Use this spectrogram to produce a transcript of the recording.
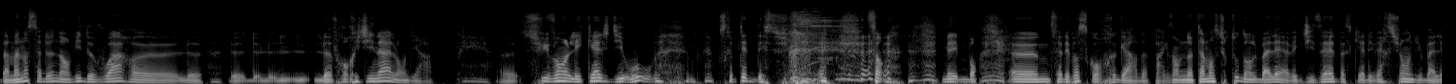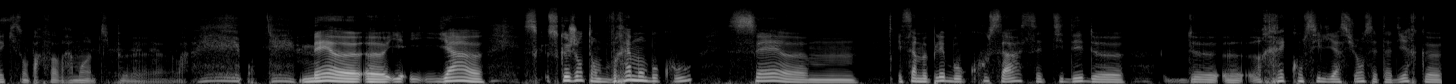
bah Maintenant, ça donne envie de voir l'œuvre le, originale, on dira. Euh, suivant lesquels je dis, vous serez peut-être déçu. Mais bon, euh, ça dépend ce qu'on regarde. Par exemple, notamment surtout dans le ballet avec Gisèle, parce qu'il y a des versions du ballet qui sont parfois vraiment un petit peu. Euh, bon. Mais il y, a. Ce, que j'entends vraiment beaucoup, c'est. et ça me plaît beaucoup, ça, cette idée de de euh, réconciliation, c'est-à-dire que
